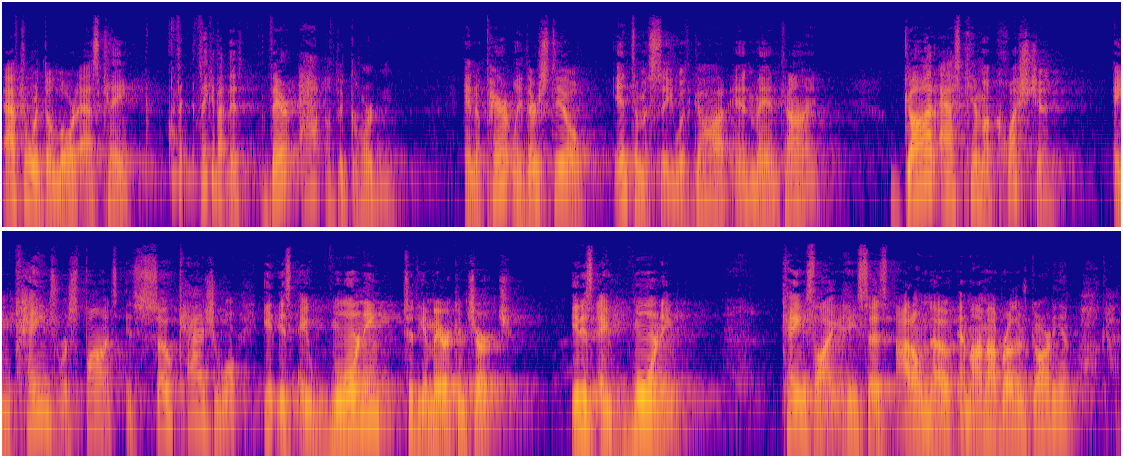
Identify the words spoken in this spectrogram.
Afterward, the Lord asked Cain, th- think about this. They're out of the garden, and apparently there's still intimacy with God and mankind. God asked him a question and Cain's response is so casual, it is a warning to the American church. It is a warning. Cain's like, he says, I don't know. Am I my brother's guardian? Oh, God.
